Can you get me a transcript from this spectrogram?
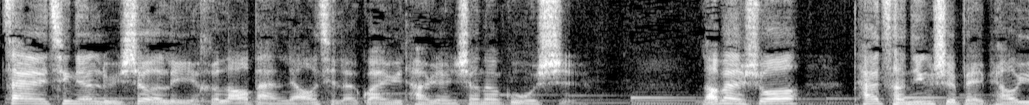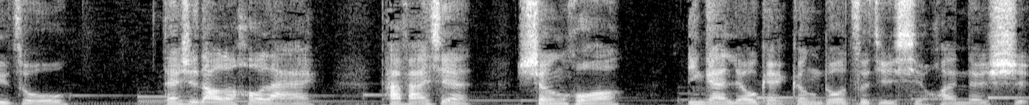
在青年旅社里和老板聊起了关于他人生的故事。老板说，他曾经是北漂一族，但是到了后来。他发现生活应该留给更多自己喜欢的事。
